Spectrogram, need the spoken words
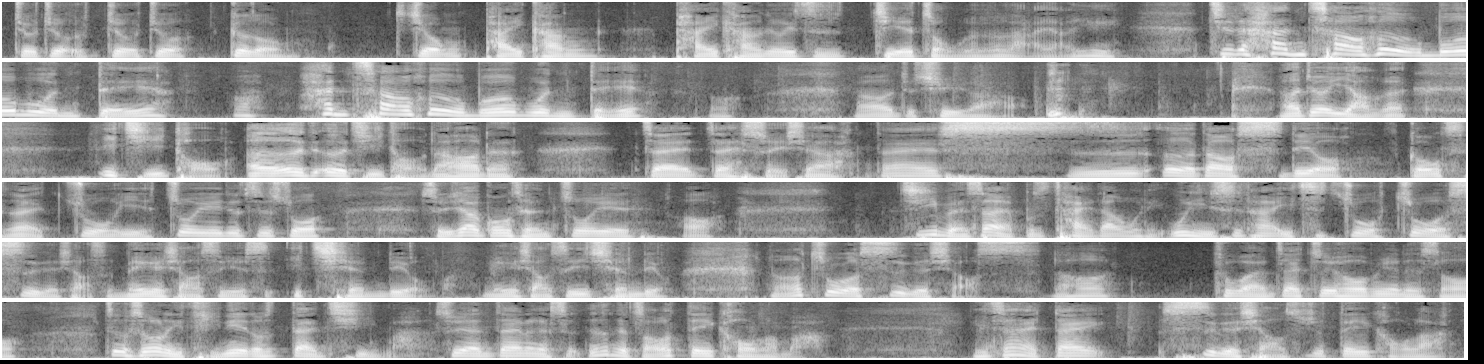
就就就就各种这种拍康。拍康就一直接踵而来啊，因为这个汉朝鹤没问题啊，啊，汉朝鹤没问题啊哦，然后就去了，然后就咬个一级头，呃二二级头，然后呢，在在水下大概十二到十六公尺那里作业，作业就是说水下工程作业哦。基本上也不是太大问题，问题是他一次做做了四个小时，每个小时也是一千六嘛，每个小时一千六，然后做了四个小时，然后突然在最后面的时候，这个时候你体内都是氮气嘛，虽然在那个是那个早就 day 扣了嘛，你在待四个小时就 day 扣啦，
